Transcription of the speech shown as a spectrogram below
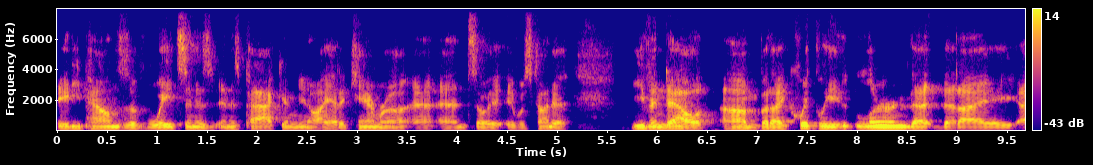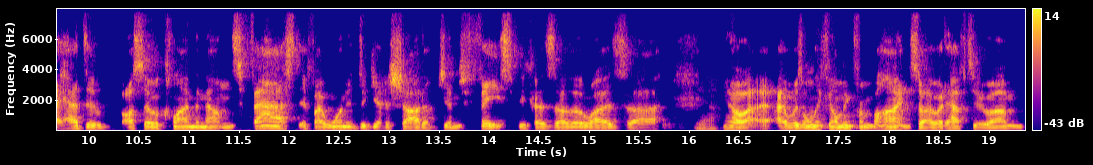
80 pounds of weights in his in his pack, and you know I had a camera, and, and so it, it was kind of evened out. Um, but I quickly learned that that I I had to also climb the mountains fast if I wanted to get a shot of Jim's face, because otherwise, uh, yeah. you know, I, I, was only filming from behind, so I would have to. Um,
